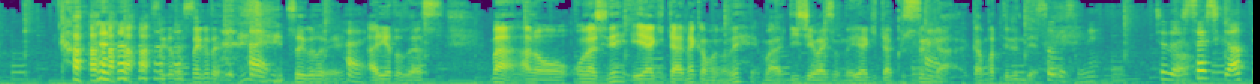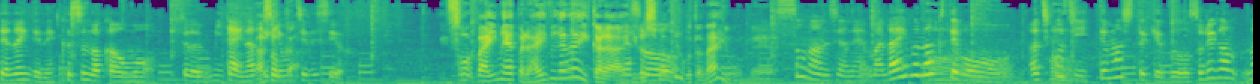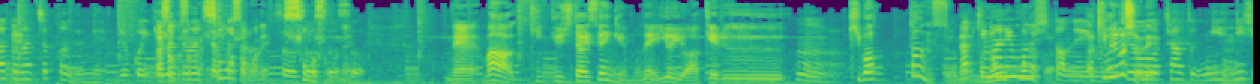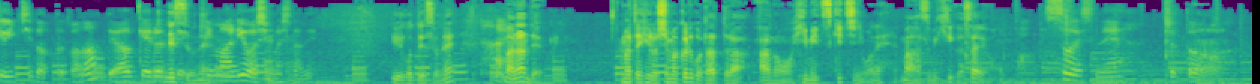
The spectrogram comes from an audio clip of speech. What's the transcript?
そういうことそういうことね、はい。そういうことね、はい。ありがとうございます。まああの同じねエアギター仲間のね、まあ、DJ ワイゾンのエアギタークッスンはが頑張ってるんで、そうですね。ちょっと久しく会ってないんでねクスの顔もちょっと見たいなって気持ちですよそうまあ今やっぱライブがないから広島来ることはないもんね。そうなんですよね、まあ、ライブなくてもあちこち行ってましたけど、それがなくなっちゃったんでね、旅行行けなくなっちゃったから。あそもそもね。そうそうそうそもそもね。まあ緊急事態宣言もねいよいよ開けるうん。決まったんですよね。あ決まりましたね。あ決まりましたよね。ちゃんとに、うん。21だったかな。で開けるって決まりはしましたね、いうことですよね、はい。まあなんで？また広島来ることあったらあの秘密基地にもねまあ遊び来てくださいよほんま。そうですね。ちょっと。うん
